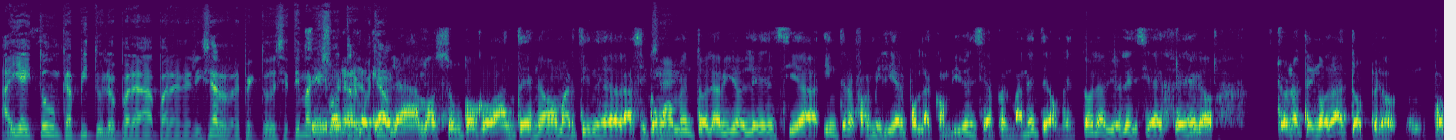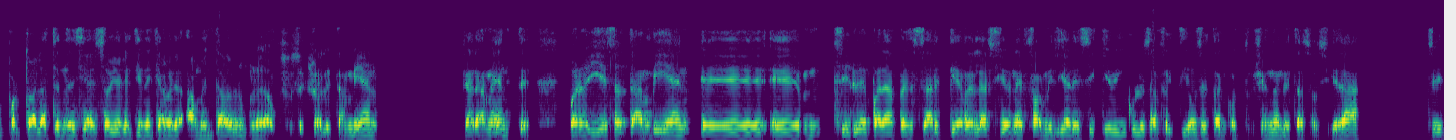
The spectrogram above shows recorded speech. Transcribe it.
ahí hay todo un capítulo para, para analizar al respecto de ese tema. Sí, que es bueno, lo que hablábamos un poco antes, ¿no, Martín? Así como aumentó la violencia intrafamiliar por la convivencia permanente, aumentó la violencia de género, yo no tengo datos, pero por, por todas las tendencias es obvio que tiene que haber aumentado el número de abusos sexuales también, claramente. Bueno, y eso también eh, eh, sirve para pensar qué relaciones familiares y qué vínculos afectivos se están construyendo en esta sociedad, ¿sí?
